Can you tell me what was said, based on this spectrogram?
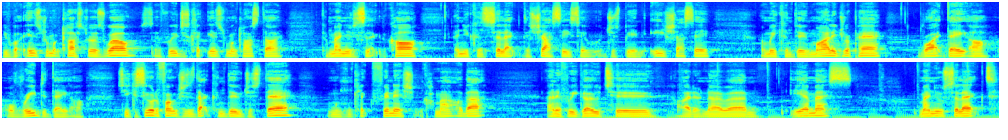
You've got instrument cluster as well. So if we just click instrument cluster, you can manually select the car and you can select the chassis. So it would just be an E chassis and we can do mileage repair, write data or read the data. So you can see all the functions that can do just there. And we can click finish and come out of that. And if we go to, I don't know, um, EMS, manual select,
